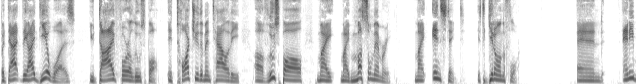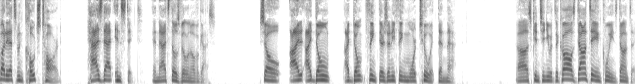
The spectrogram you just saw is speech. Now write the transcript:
But that the idea was you dive for a loose ball. It taught you the mentality of loose ball. My my muscle memory, my instinct is to get on the floor. And anybody that's been coached hard has that instinct, and that's those Villanova guys. So I I don't I don't think there's anything more to it than that. Uh, let's continue with the calls. Dante in Queens. Dante.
